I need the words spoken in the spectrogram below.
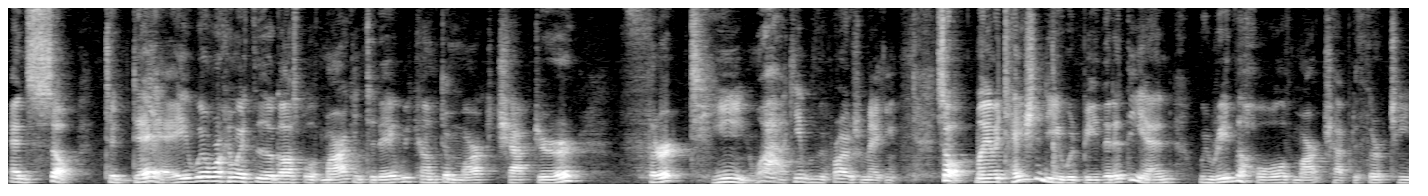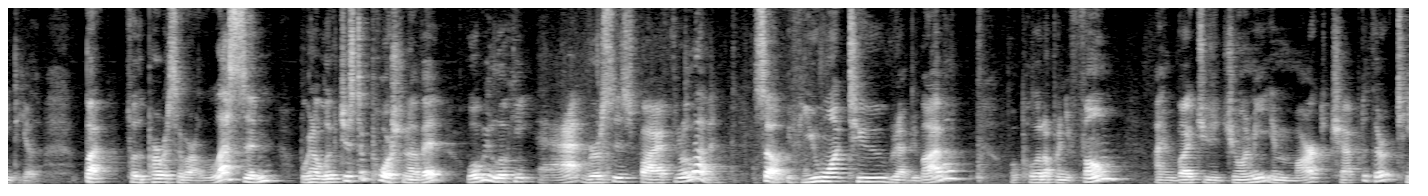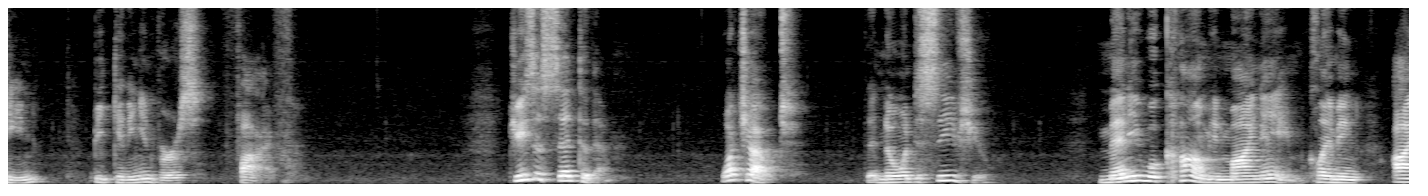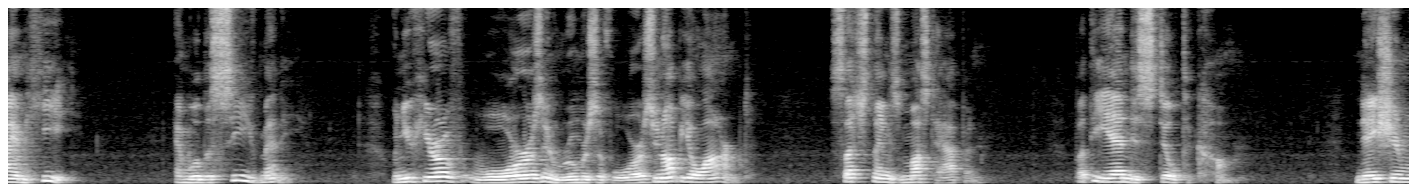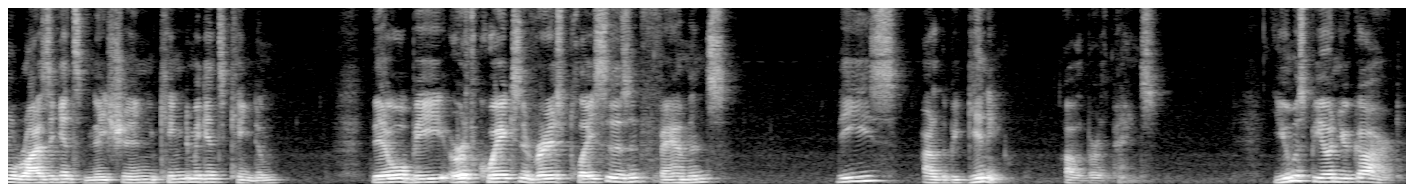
And so today we're working through the Gospel of Mark, and today we come to Mark chapter 13. Wow, I can't believe the progress we're making. So, my invitation to you would be that at the end we read the whole of Mark chapter 13 together. But for the purpose of our lesson, we're going to look just a portion of it. We'll be looking at verses 5 through 11. So if you want to grab your Bible or pull it up on your phone, I invite you to join me in Mark chapter 13, beginning in verse 5. Jesus said to them, Watch out that no one deceives you. Many will come in my name, claiming, I am he, and will deceive many. When you hear of wars and rumors of wars, do not be alarmed such things must happen, but the end is still to come. Nation will rise against nation, kingdom against kingdom. There will be earthquakes in various places and famines. These are the beginning of the birth pains. You must be on your guard.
